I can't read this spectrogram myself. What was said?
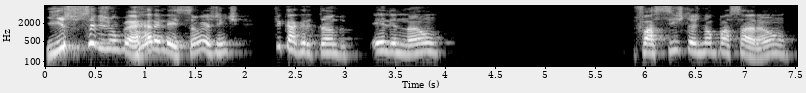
E isso se eles não ganhar a eleição e a gente ficar gritando, ele não. Fascistas não passarão.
